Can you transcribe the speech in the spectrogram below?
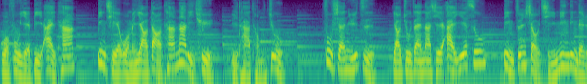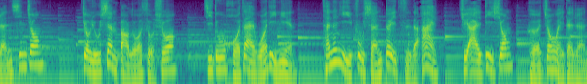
我父也必爱他，并且我们要到他那里去。与他同住，父神与子要住在那些爱耶稣并遵守其命令的人心中，就如圣保罗所说：“基督活在我里面，才能以父神对子的爱去爱弟兄和周围的人。”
